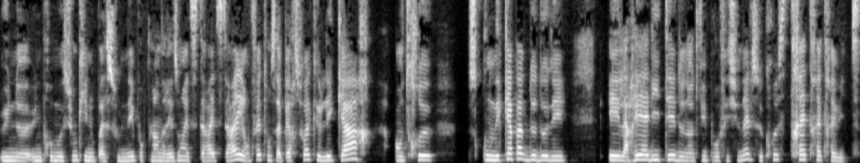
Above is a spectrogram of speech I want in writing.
une, une, promotion qui nous passe sous le nez pour plein de raisons, etc. etc. Et en fait, on s'aperçoit que l'écart entre ce qu'on est capable de donner et la réalité de notre vie professionnelle se creuse très très très vite.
